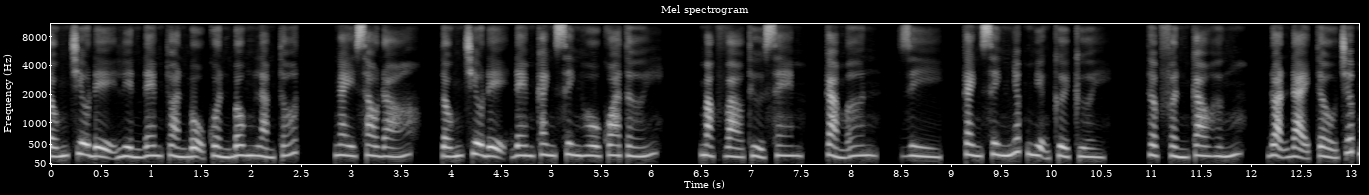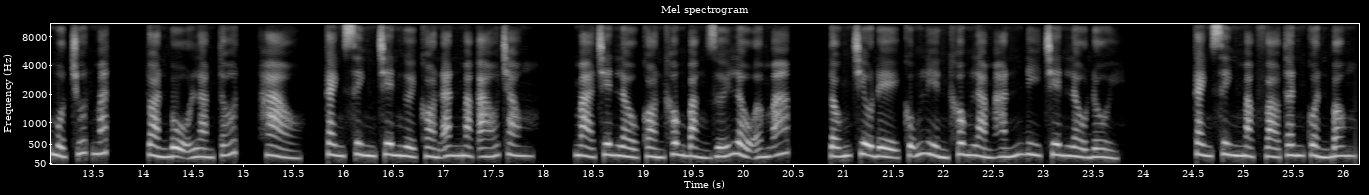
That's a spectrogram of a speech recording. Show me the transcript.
Tống chiêu đệ liền đem toàn bộ quần bông làm tốt. Ngay sau đó, Tống chiêu đệ đem canh sinh hô qua tới. Mặc vào thử xem, cảm ơn, gì, canh sinh nhấp miệng cười cười. Thập phần cao hứng, đoạn đại tẩu chấp một chút mắt, toàn bộ làm tốt, hảo, canh sinh trên người còn ăn mặc áo trong, mà trên lầu còn không bằng dưới lầu ấm áp. Tống chiêu đệ cũng liền không làm hắn đi trên lầu đổi. Canh sinh mặc vào tân quần bông,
